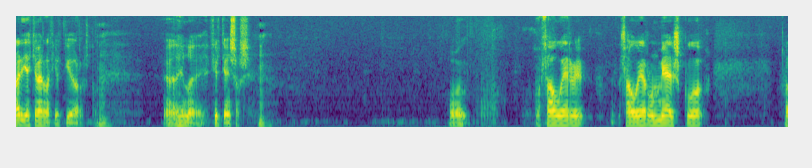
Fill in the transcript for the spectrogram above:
nærði ekki að verða 40 ára sko. mm, eða hérna 41 árs. Mm, og, og þá eru þá er hún með sko þá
